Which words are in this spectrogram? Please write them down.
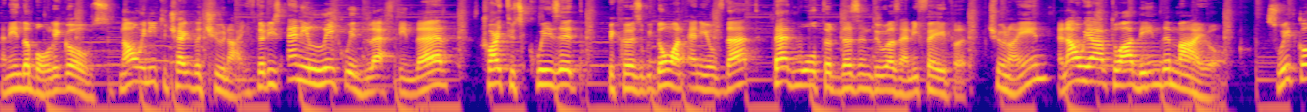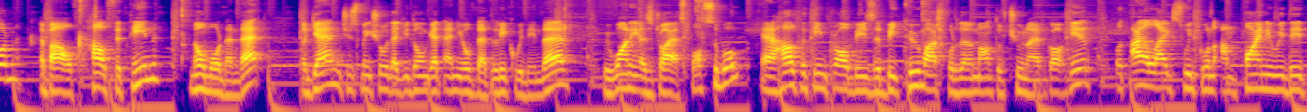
and in the bowl it goes. Now we need to check the tuna. If there is any liquid left in there, try to squeeze it because we don't want any of that. That water doesn't do us any favor. Tuna in, and now we have to add in the mayo. Sweet corn, about half a tin, no more than that. Again, just make sure that you don't get any of that liquid in there. We want it as dry as possible. Yeah, half a tin probably is a bit too much for the amount of tuna I've got here, but I like sweet corn, I'm fine with it.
